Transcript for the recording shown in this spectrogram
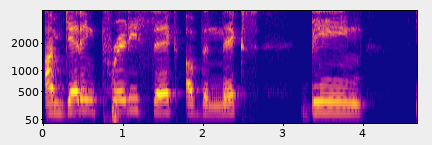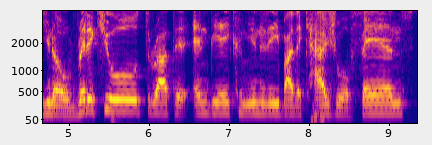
I'm getting pretty sick of the Knicks being, you know, ridiculed throughout the NBA community by the casual fans.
